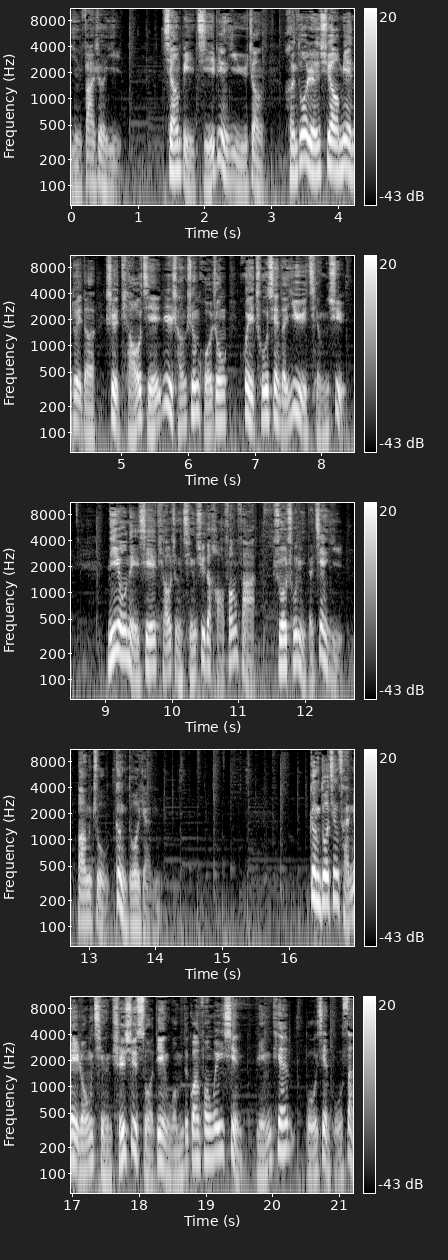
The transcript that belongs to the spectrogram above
引发热议。相比疾病抑郁症，很多人需要面对的是调节日常生活中会出现的抑郁情绪。你有哪些调整情绪的好方法？说出你的建议，帮助更多人。更多精彩内容，请持续锁定我们的官方微信。明天不见不散。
